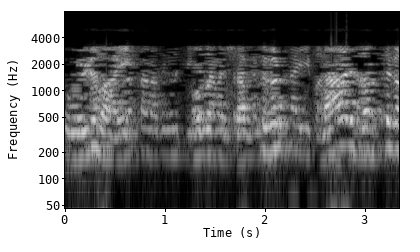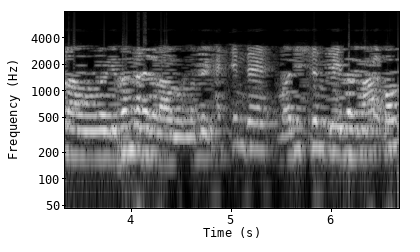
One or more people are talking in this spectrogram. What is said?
ഒഴിവായി ഷർത്തുകൾ നാല് ഷർത്തുകളാണുള്ളത് നിബന്ധനകളാണുള്ളത്. അച്ഛന്റെ മനുഷ്യൻ ചെയ്ത പാപം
